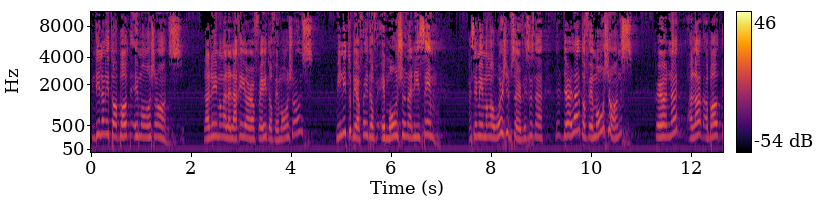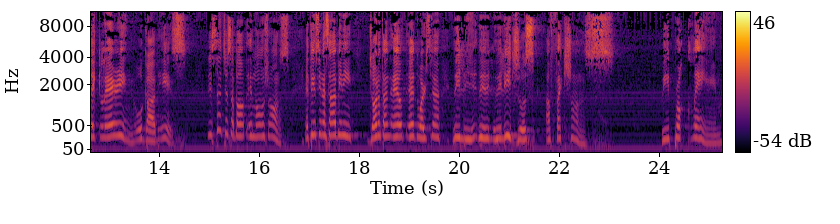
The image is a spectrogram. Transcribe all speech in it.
Hindi lang ito about emotions. Lalo yung mga lalaki are afraid of emotions. We need to be afraid of emotionalism. Kasi may mga worship services na there, are a lot of emotions, pero not a lot about declaring who God is. It's not just about emotions. Ito yung sinasabi ni Jonathan Edwards na religious affections. We proclaim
